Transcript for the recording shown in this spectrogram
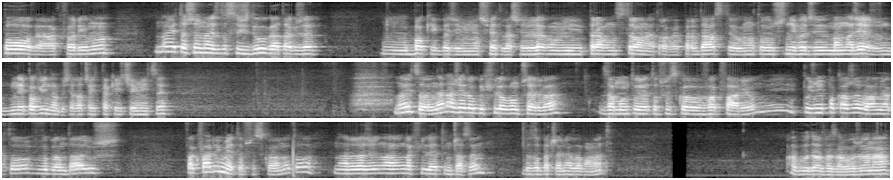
połowę akwariumu. No i też ona jest dosyć długa, także mm, boki będzie mi oświetlać, lewą i prawą stronę trochę, prawda? Z tyłu, no to już nie będzie, mam nadzieję, że nie powinno być raczej takiej ciemnicy. No i co, na razie robię chwilową przerwę. Zamontuję to wszystko w akwarium i później pokażę Wam, jak to wygląda już w akwariumie to wszystko. No to na razie na, na chwilę tymczasem. Do zobaczenia za moment. Obudowa założona.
